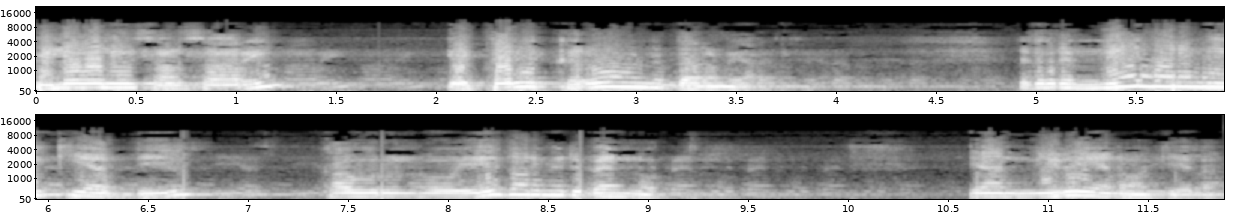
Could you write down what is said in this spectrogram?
පිළිවෙලින් සංසාරයෙන් එතර කරවන ධර්මයක්. එතකොට මේ ධර්මයේ කියද්දී කවුරුන් හෝ ඒ ධර්මයට බැන්නොත් එයා නිරය යනවා කියලා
